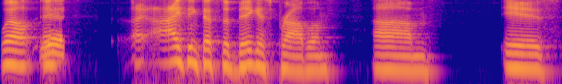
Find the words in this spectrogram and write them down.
Well, yeah. I, I think that's the biggest problem. Um, is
